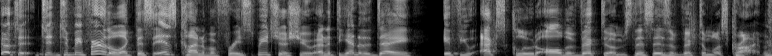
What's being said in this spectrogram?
you know, to, to, to be fair though, like this is kind of a free speech issue. And at the end of the day, if you exclude all the victims, this is a victimless crime.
